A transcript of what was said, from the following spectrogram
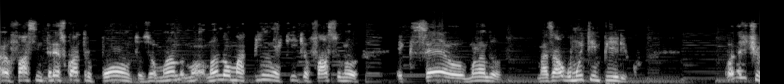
eu faço em três, quatro pontos, eu mando, mando um mapinha aqui que eu faço no Excel, eu mando, mas é algo muito empírico. Quando a gente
